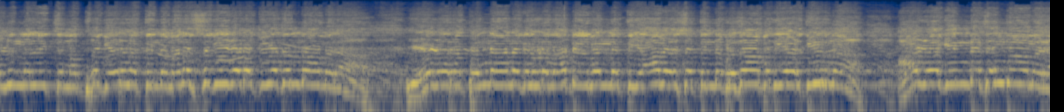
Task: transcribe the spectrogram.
എഴുന്നള്ളിച്ച് മധ്യ കേരളത്തിന്റെ മനസ്സ് കീഴടക്കിയ താമര ഏഴര പൊന്നാനകളുടെ നാട്ടിൽ വന്നെത്തിയ ആവേശത്തിന്റെ പ്രജാപതിയായി തീർന്ന അഴകിന്റെ ചെന്താമര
